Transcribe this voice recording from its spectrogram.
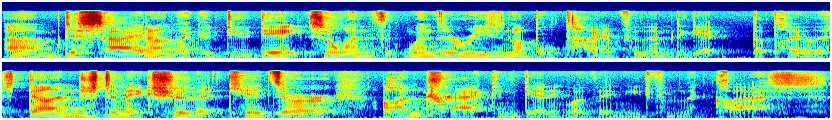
um, decide on like a due date. So when's when's a reasonable time for them to get the playlist done, just to make sure that kids are on track and getting what they need from the class.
